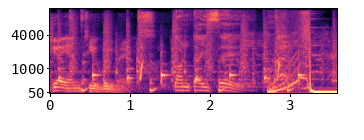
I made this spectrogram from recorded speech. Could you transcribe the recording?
DJ MT remix. Don't I say?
